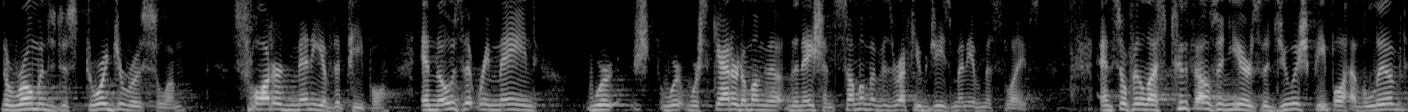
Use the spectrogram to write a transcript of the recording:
the Romans destroyed Jerusalem, slaughtered many of the people, and those that remained were, were, were scattered among the, the nations, some of them as refugees, many of them as slaves. And so, for the last 2,000 years, the Jewish people have lived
